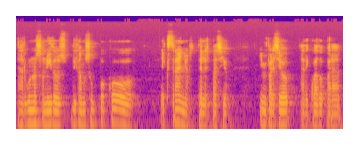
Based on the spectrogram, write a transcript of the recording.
algunos sonidos digamos un poco extraños del espacio y me pareció adecuado para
